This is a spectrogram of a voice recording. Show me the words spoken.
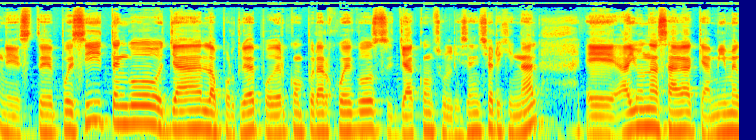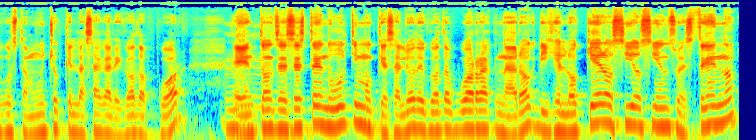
este, pues sí, tengo ya la oportunidad de poder comprar juegos ya con su licencia original. Eh, hay una saga que a mí me gusta mucho, que es la saga de God of War. entonces, este último que salió de God of War Ragnarok, dije, lo quiero sí o sí en su estreno.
